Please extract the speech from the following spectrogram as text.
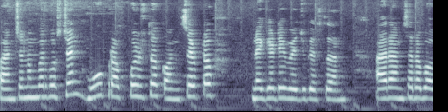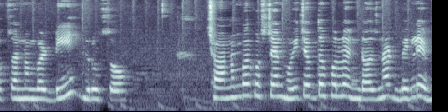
पाँच number question who propose the concept of negative education our answer अब ऑप्शन नंबर डी रूसो छः number question which of the following does not believe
